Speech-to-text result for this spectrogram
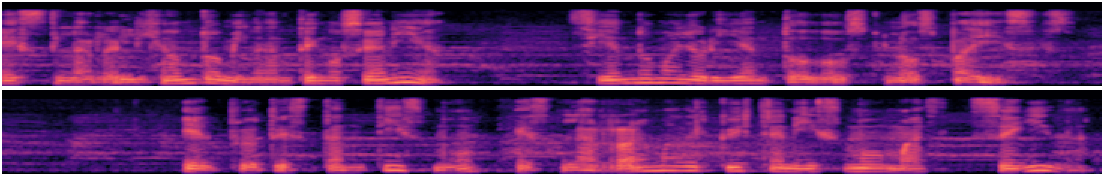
es la religión dominante en Oceanía, siendo mayoría en todos los países. El protestantismo es la rama del cristianismo más seguida,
